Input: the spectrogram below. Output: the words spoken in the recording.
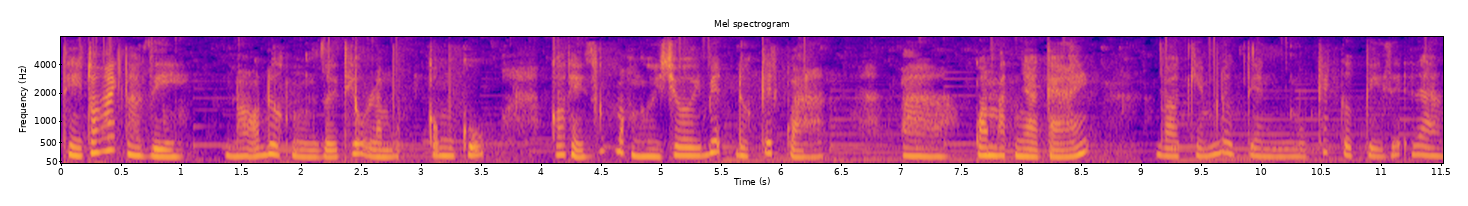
Thì top hack là gì? Nó được giới thiệu là một công cụ có thể giúp mọi người chơi biết được kết quả và qua mặt nhà cái và kiếm được tiền một cách cực kỳ dễ dàng.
